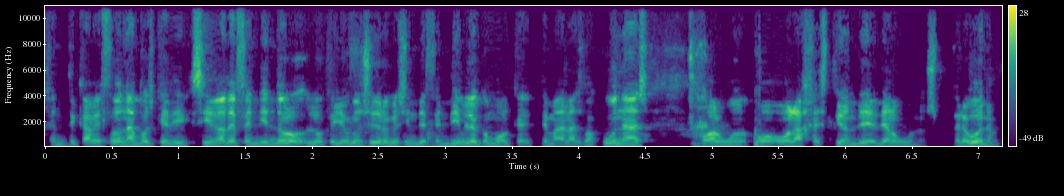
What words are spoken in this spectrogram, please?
gente cabezona pues que siga defendiendo lo, que yo considero que es indefendible, como el tema de las vacunas o, la gestión de, algunos. Pero bueno,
